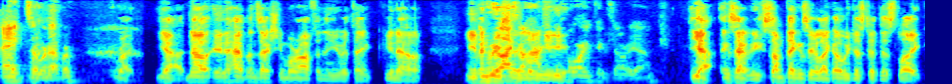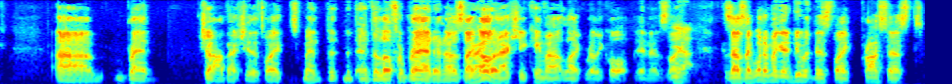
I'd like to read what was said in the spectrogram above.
eggs or whatever? Right. Yeah. No, it happens actually more often than you would think. You know, You even realize how actually boring things are. Yeah. Yeah, exactly. Some things you're like, oh, we just did this like uh, bread job. Actually, that's why I meant the, the, loaf of bread. And I was like, Right. oh, it actually came out like really cool. And it was like, yeah. because I was like, what am I going to do with this like processed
